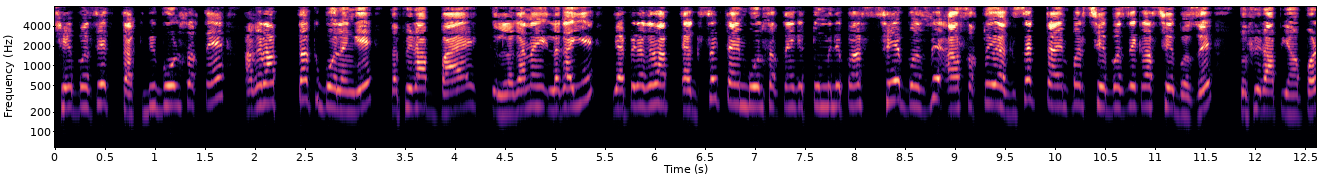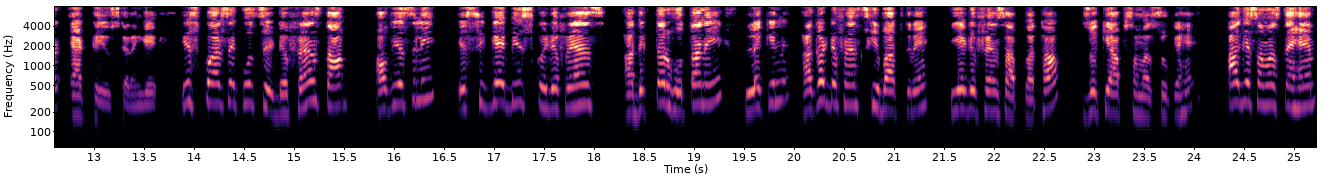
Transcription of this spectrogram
छह बजे तक भी बोल सकते हैं। अगर आप तक बोलेंगे तो फिर आप बाय लगाना, लगाइए। या फिर अगर आप एग्जैक्ट टाइम बोल सकते हैं कि तुम मेरे पास छह बजे आ सकते हो एग्जैक्ट टाइम पर छह बजे का छह बजे तो फिर आप यहाँ पर एट का यूज़ करेंगे। इस पर से कुछ डिफरेंस था। ऑब्वियसली इसके बीच कोई डिफरेंस अधिकतर होता नहीं, लेकिन अगर डिफरेंस की बात करें, ये डिफरेंस आपका था, जो कि आप समझ चुके हैं। आगे समझते हैं,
